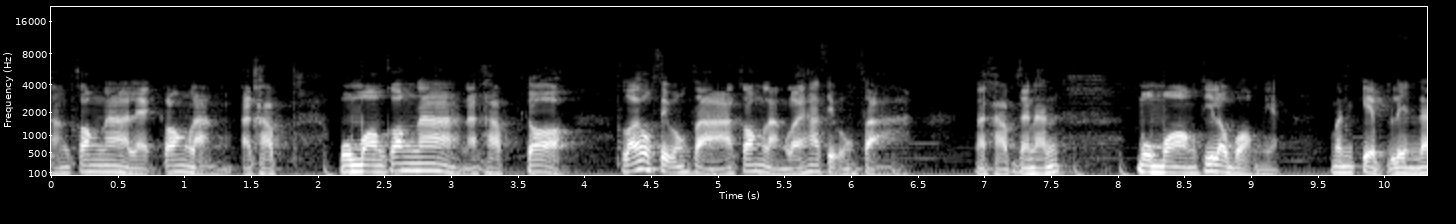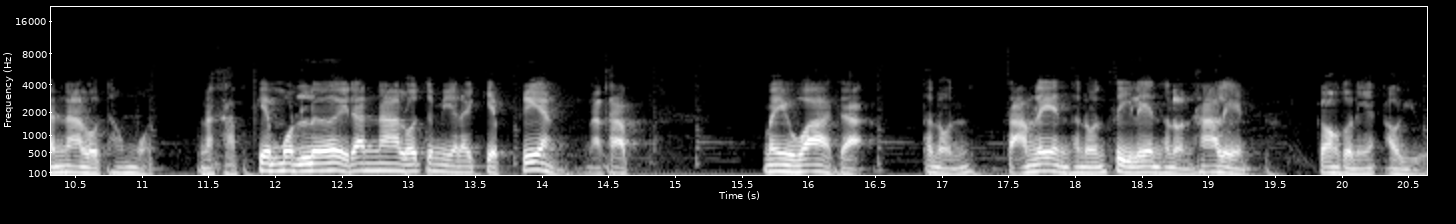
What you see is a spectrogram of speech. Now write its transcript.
ทั้งกล้องหน้าและกล้องหลังนะครับมุมมองกล้องหน้านะครับก็ 160 องศากล้องหลัง 150 องศานะครับดังนั้นมุมมองที่เราบอกเนี่ยมันเก็บเลนด้านหน้ารถทั้งหมดนะครับเก็บหมดเลยด้านหน้ารถจะมีอะไรเก็บเกลี้ยงนะครับ ไม่ว่าจะถนน 3 เลน ถนน 4 เลน ถนน 5 เลน กล้องตัวนี้เอาอยู่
